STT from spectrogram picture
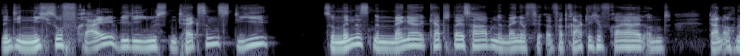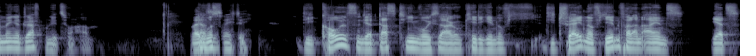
sind die nicht so frei wie die Houston Texans, die zumindest eine Menge Cap Space haben, eine Menge äh, vertragliche Freiheit und dann auch eine Menge Draft-Munition haben. Weil das du ist musst, richtig. die Coles sind ja das Team, wo ich sage, okay, die gehen auf, die traden auf jeden Fall an eins. Jetzt.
